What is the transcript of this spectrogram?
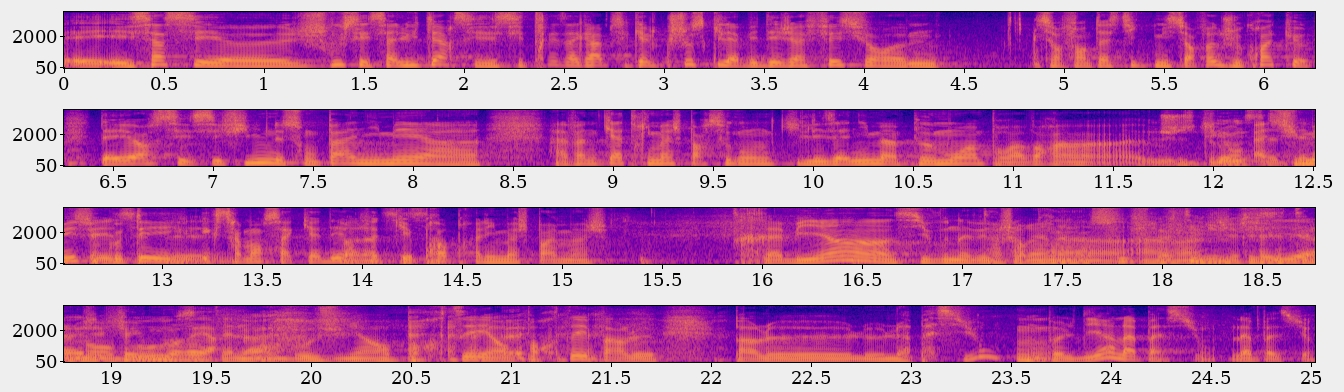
et, et ça, c'est, je trouve, c'est salutaire, c'est c'est très agréable. C'est quelque chose qu'il avait déjà fait sur. Sur Fantastic Mr. Fox, je crois que d'ailleurs ces, ces films ne sont pas animés à, à 24 images par seconde, qu'il les anime un peu moins pour avoir un, Justement, assumer ce côté extrêmement saccadé Voilà, en fait qui est propre à l'image par image. Très bien. Si vous n'avez Putain, plus rien à, souffle, à rajouter, c'est tellement beau, mourir, tellement beau, Julien. Emporté, emporté par le, par le, le- la passion, on Mm. peut le dire, la passion, la passion.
